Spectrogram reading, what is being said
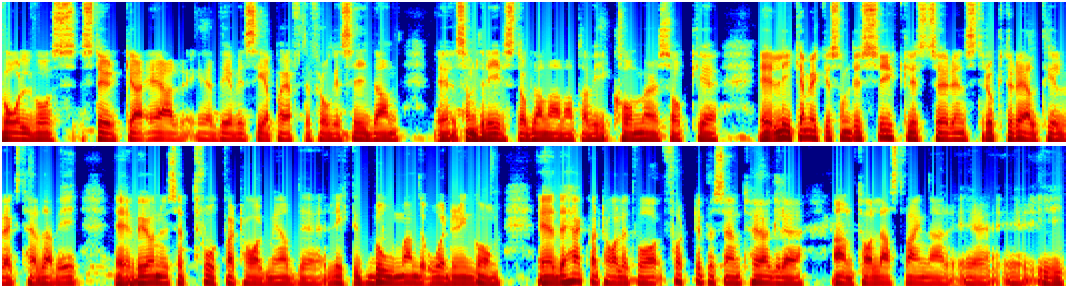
Volvos styrka är det vi ser på efterfrågesidan eh, som drivs då bland annat av e-commerce och eh, lika mycket som det är cykliskt så är det en strukturell tillväxt hävdar vi. Vi har nu sett två kvartal med riktigt boomande orderingång. Det här kvartalet var 40 procent högre antal lastvagnar i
